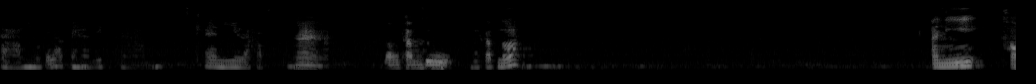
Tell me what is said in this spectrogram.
สามหนูก็ลากไปหาเลขสามแค่นี้แหละครับ อ่า ลองทำดูนะครับเนาะอันนี้เขา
